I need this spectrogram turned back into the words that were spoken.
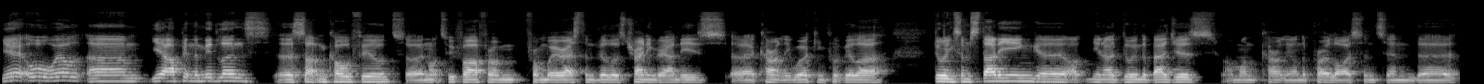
Yeah, all well. Um, yeah, up in the Midlands, uh, Sutton Coldfield, so not too far from from where Aston Villa's training ground is. Uh, currently working for Villa, doing some studying. Uh, you know, doing the badges. I'm on currently on the pro license, and uh,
